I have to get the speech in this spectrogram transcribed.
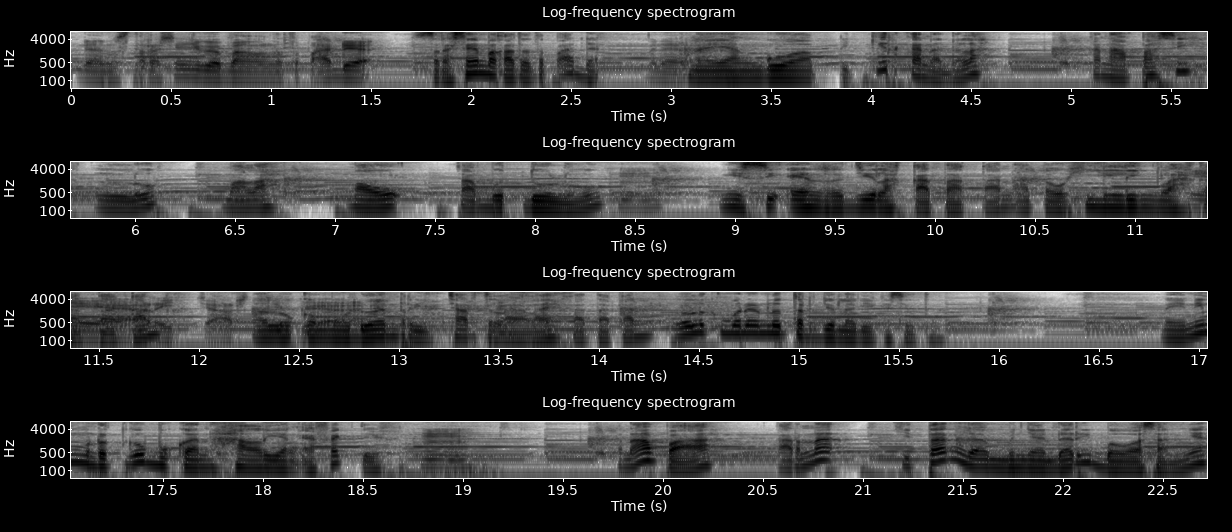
Dan stresnya juga bakal tetap ada. stresnya bakal tetap ada Benar. nah yang gua pikirkan adalah kenapa sih lu malah mau cabut dulu Hmm, ngisi energi lah katakan atau healing lah iya, katakan recharge lalu juga. kemudian recharge lah lah katakan lalu kemudian lu terjun lagi ke situ nah ini menurut gue bukan hal yang efektif Hmm, kenapa karena kita nggak menyadari bahwasannya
